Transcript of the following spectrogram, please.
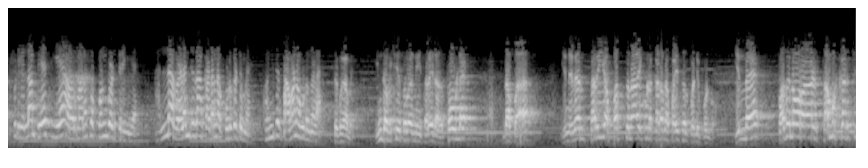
இப்படி எல்லாம் பேசியே அவர் மனசை புண்படுத்துறீங்க? நல்லா விளைஞ்சுதான் கடனை கொடுக்கட்டுமே. கொஞ்சம் தவணை விடுங்களேன் சிவகாமி இந்த விஷயத்துல நீ தலையிடாத. போகல இந்தப்பா இன்னில சரியா பத்து நாளைக்குள்ள கடனை பைசல் பண்ணி போடணும். இல்ல பதினோரு நாள் சமுக்கடிச்சு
